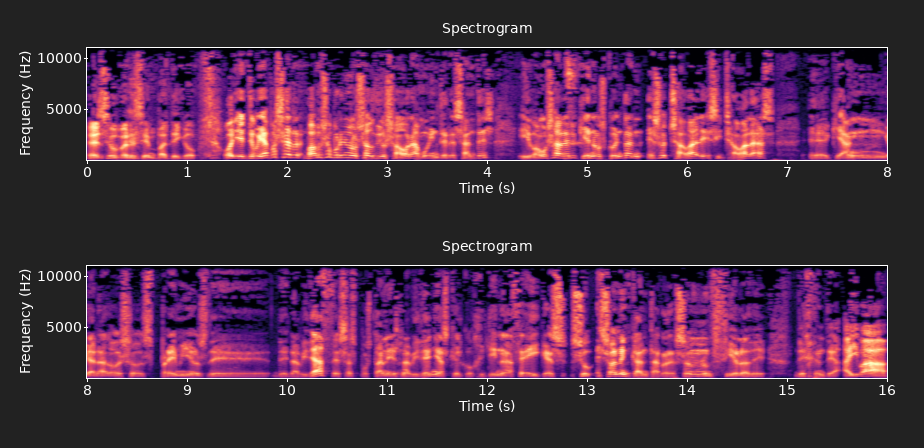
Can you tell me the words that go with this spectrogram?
Es súper simpático. Oye, te voy a pasar, vamos a poner unos audios ahora muy interesantes y vamos a ver qué nos cuentan esos chavales y chavalas eh, que han ganado esos premios de, Navidad, esas postales navideñas que el Cogitín hace y que son encantadores, son un cielo de, gente. Ahí va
